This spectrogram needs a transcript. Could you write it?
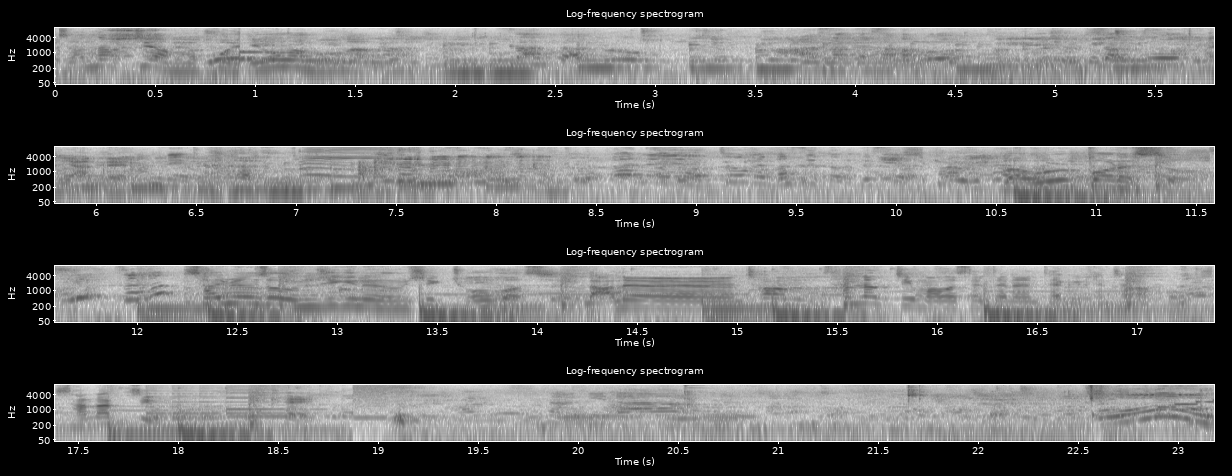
산낙지 안 먹고 이거만 먹으면 안 돼? 아니 안 돼. 안 돼요. 오빠는 처음에 봤을 때 어땠어요? 나 울 뻔했어. 진짜? 살면서 움직이는 음식 처음 봤어요. 나는 처음 산낙지 먹었을 때는 되게 괜찮았고 산낙지 오케이. Ooh!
